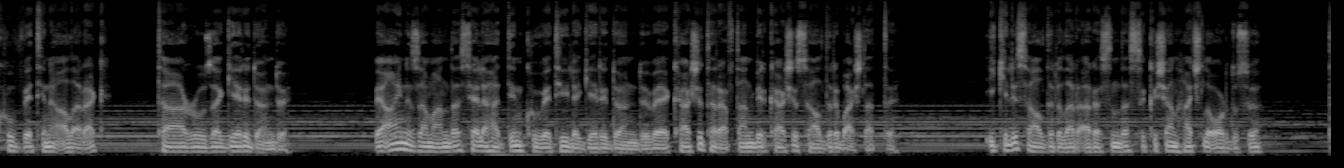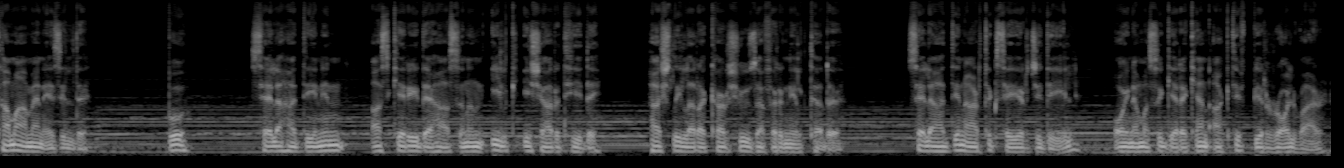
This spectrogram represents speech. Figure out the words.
kuvvetini alarak taarruza geri döndü ve aynı zamanda Selahaddin kuvvetiyle geri döndü ve karşı taraftan bir karşı saldırı başlattı. İkili saldırılar arasında sıkışan Haçlı ordusu tamamen ezildi. Bu, Selahaddin'in askeri dehasının ilk işaretiydi. Haçlılara karşı zaferin ilk tadı. Selahaddin artık seyirci değil, oynaması gereken aktif bir rol var.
